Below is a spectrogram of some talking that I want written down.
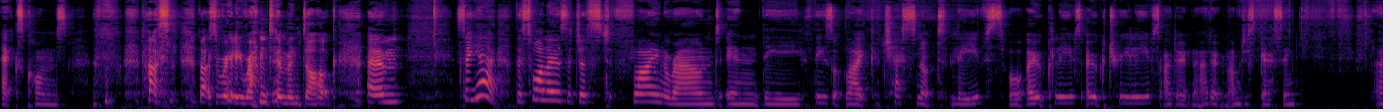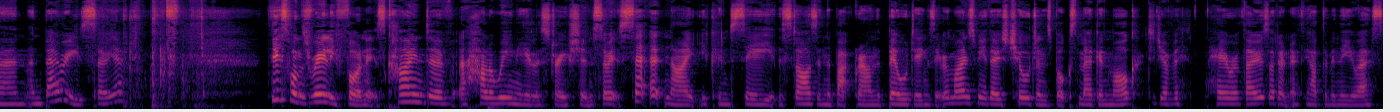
ex-cons. that's, that's really random and dark. Um, so yeah, the swallows are just flying around in the, these look like chestnut leaves or oak leaves, oak tree leaves. I don't know, I don't, I'm just guessing. Um, and berries, so yeah. This one's really fun. It's kind of a Halloweeny illustration. So it's set at night. You can see the stars in the background, the buildings. It reminds me of those children's books, Meg and Mog. Did you ever hear of those? I don't know if they had them in the US.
